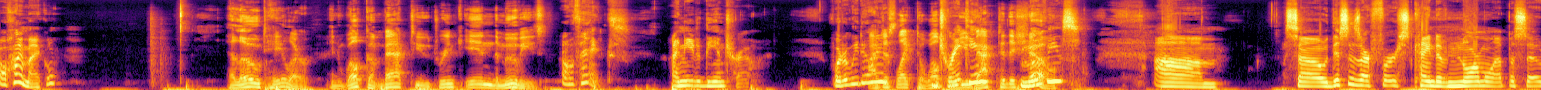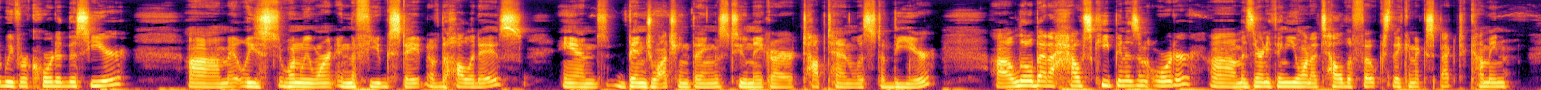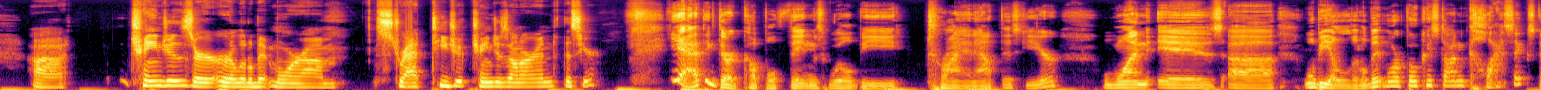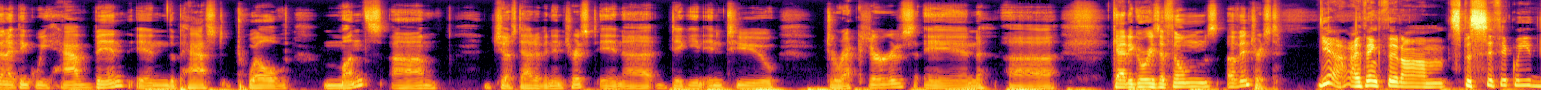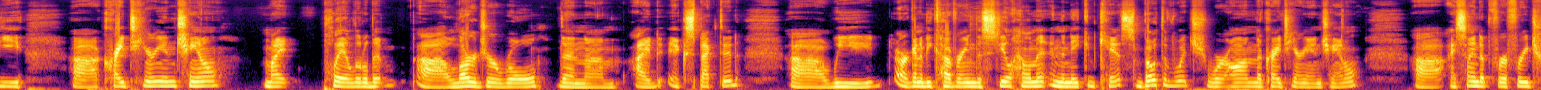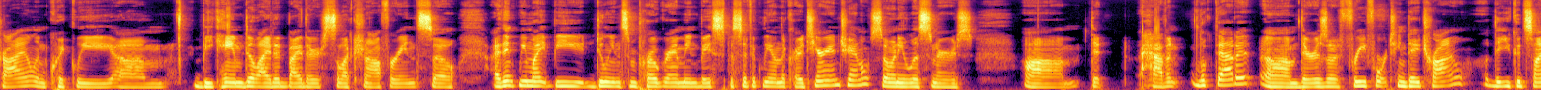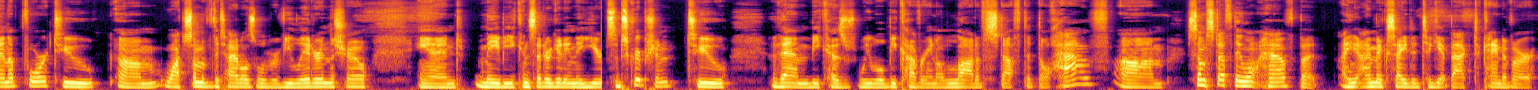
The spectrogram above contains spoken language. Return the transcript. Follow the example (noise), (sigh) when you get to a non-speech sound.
Oh, hi, Michael. Hello, Taylor, and welcome back to Drink in the Movies. Oh, thanks. I needed the intro. What are we doing? I just like to welcome Drinking? you back to the show. Movies? Um, so this is our first kind of normal episode we've recorded this year. Um, at least when we weren't in the fugue state of the holidays and binge watching things to make our top 10 list of the year. A little bit of housekeeping is in order. Um, is there anything you want to tell the folks they can expect coming? Uh, changes or, or a little bit more um, strategic changes on our end this year? Yeah, I think there are a couple things we'll be trying out this year. One is uh, we'll be a little bit more focused on classics than I think we have been in the past 12 months, um, just out of an interest in uh, digging into directors and uh, categories of films of interest. Yeah, I think that um, specifically the uh, Criterion channel might play a little bit uh, larger role than um, I'd expected. Uh, we are going to be covering the Steel Helmet and the Naked Kiss, both of which were on the Criterion channel. Uh, I signed up for a free trial and quickly um, became delighted by their selection offerings. So I think we might be doing some programming based specifically on the Criterion channel. So any listeners um, that haven't looked at it, um, there is a free 14 day trial that you could sign up for to um, watch some of the titles we'll review later in the show and maybe consider getting a year subscription to them because we will be covering a lot of stuff that they'll have. Um, some stuff they won't have, but I, I'm excited to get back to kind of our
